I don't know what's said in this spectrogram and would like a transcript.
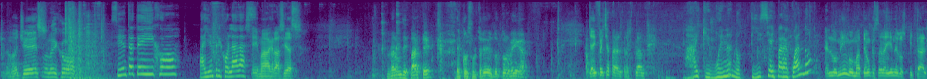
Buenas noches. Hola, hijo. Siéntate, hijo. Hay enfrijoladas. Emma, gracias. Hablaron de parte del consultorio del doctor Vega. Ya hay fecha para el trasplante. Ay, qué buena noticia. ¿Y para cuándo? El domingo, ma, tengo que estar ahí en el hospital.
